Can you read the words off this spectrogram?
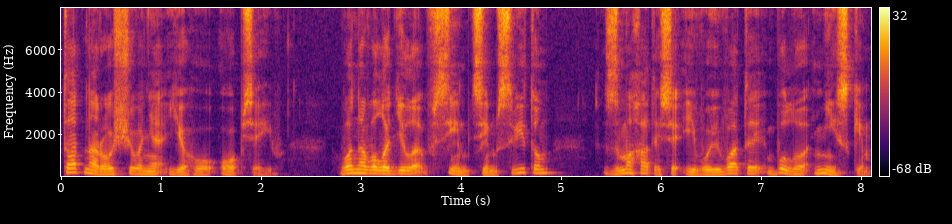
та нарощування його обсягів. Вона володіла всім цим світом, змагатися і воювати було ні з ким.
